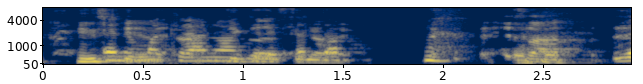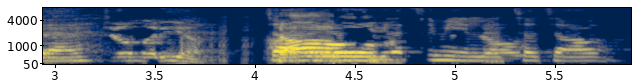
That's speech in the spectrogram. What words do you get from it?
E non mancheranno anche le startup. esatto. Ciao Maria. Ciao, ciao. grazie mille, ciao ciao. ciao.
